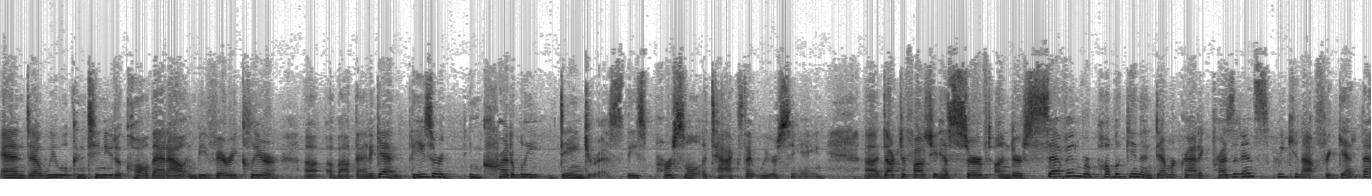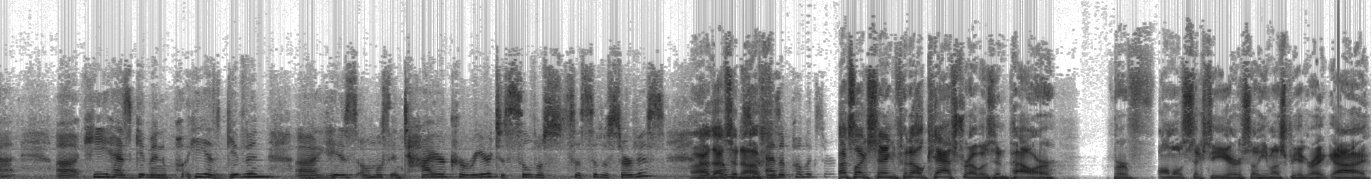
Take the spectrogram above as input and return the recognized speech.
And uh, we will continue to call that out and be very clear uh, about that. Again, these are incredibly dangerous, these personal attacks that we are seeing. Uh, Dr. Fauci has served under seven Republican and Democratic presidents. We cannot forget that. Uh, he has given he has given uh, his almost entire career to civil to civil service. All right, that's public ser- enough. as a public servant. That's like saying Fidel Castro was in power for f- almost 60 years, so he must be a great guy.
